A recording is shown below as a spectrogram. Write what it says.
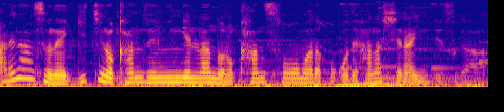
あれなんですよね、ギチの完全人間ランドの感想をまだここで話してないんですが、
